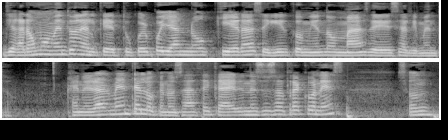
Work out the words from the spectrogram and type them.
llegará un momento en el que tu cuerpo ya no quiera seguir comiendo más de ese alimento. Generalmente lo que nos hace caer en esos atracones son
